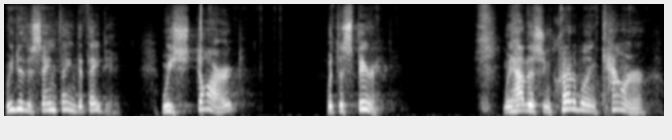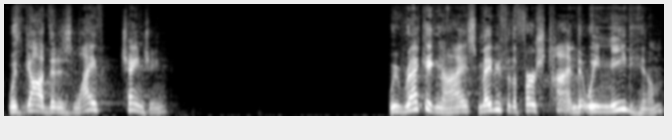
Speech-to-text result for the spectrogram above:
We do the same thing that they did. We start with the Spirit. We have this incredible encounter with God that is life changing. We recognize, maybe for the first time, that we need Him.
